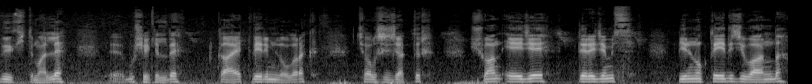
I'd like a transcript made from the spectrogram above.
büyük ihtimalle e, bu şekilde gayet verimli olarak çalışacaktır. Şu an EC derecemiz 1.7 civarında,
